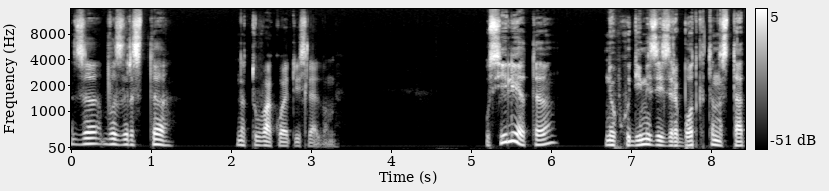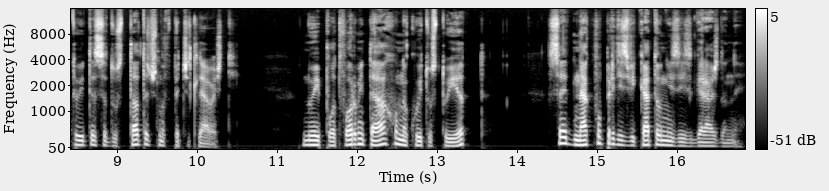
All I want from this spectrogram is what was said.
за възрастта на това, което изследваме. Усилията, необходими за изработката на статуите, са достатъчно впечатляващи. Но и платформите Ахо, на които стоят, са еднакво предизвикателни за изграждане.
